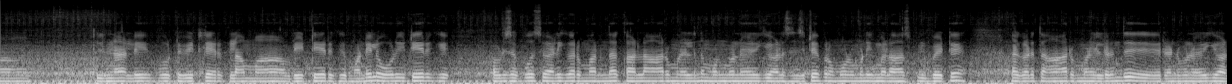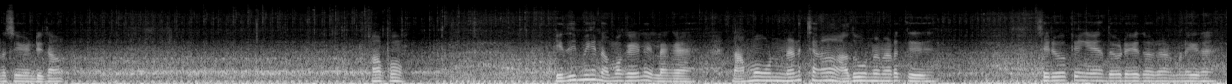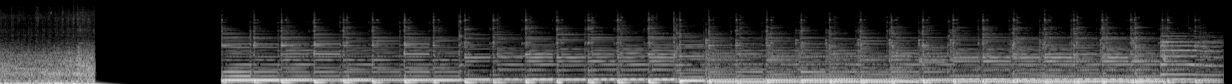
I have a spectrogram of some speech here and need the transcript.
இல்லைனா லீவ் போட்டு வீட்டிலே இருக்கலாமா? அப்படின்ட்டே இருக்குது மண்டையில் ஓடிக்கிட்டே இருக்குது அப்படி சப்போஸ் வேலைக்கு வர மாதிரி இருந்தால் காலைல ஆறு மணிலேருந்து மூணு மணி வரைக்கும் வேலை செஞ்சுட்டு அப்புறம் மூணு மணிக்கு மேலே ஹாஸ்பிட்டல் போயிட்டு அதுக்கடுத்து ஆறு மணிலேருந்து ரெண்டு மணி வரைக்கும் வேலை செய்ய வேண்டியதான் பார்ப்போம் எதுவுமே நம்ம கையில் இல்லைங்க. நம்ம ஒன்று நினச்சா அது ஒன்று நடக்கு. சரி ஓகேங்க இதோட இதோட நினைக்கிறேன்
